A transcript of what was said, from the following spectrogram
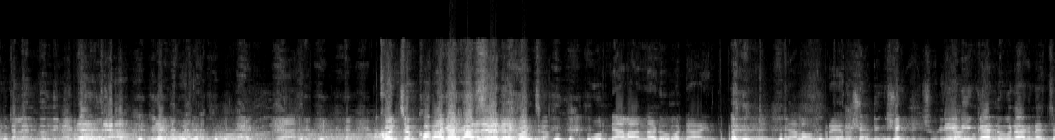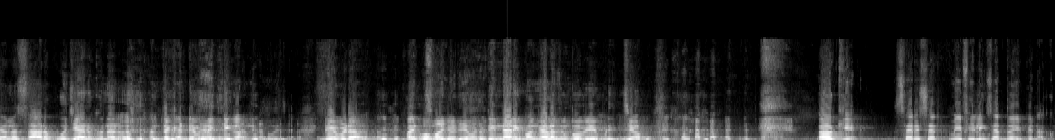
ఇంత లెంత్ ఉంది ఏం కొంచెం కొత్తగా కదా. కొంచెం. ఊరిని అలా అన్నాడు బట్ ఇంత prayer, చాలా ఉంది ప్రేయర్. నేను ఇంకా నువ్వు నాకు నచ్చాలో సార్ పూజ అనుకున్నాను. అంతకంటే వెరైటీగా ఉంది పూజ. దేవుడా ఓ మంచి దేవుడా. తినడానికి బంగాళాదుంప వేపుడు ఇచ్చావు. ఓకే సరే సార్ మీ ఫీలింగ్స్ అర్థమైపోయి నాకు.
